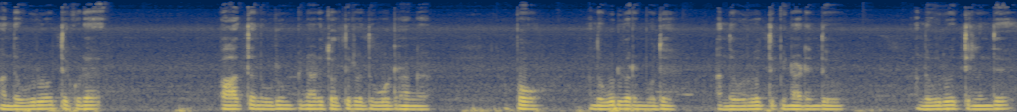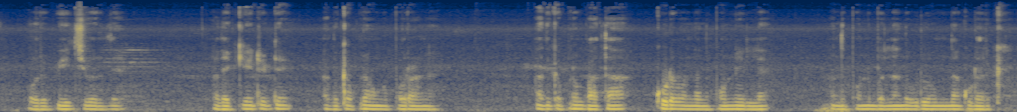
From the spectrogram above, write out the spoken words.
அந்த உருவத்தை கூட பார்த்து அந்த உருவம் பின்னாடி துரத்திட்டு வந்து ஓடுறாங்க. அப்போது அந்த ஓடி வரும்போது அந்த உருவத்து பின்னாடி இருந்து அந்த உருவத்திலேருந்து ஒரு பேச்சு வருது. அதை கேட்டுட்டு அதுக்கப்புறம் அவங்க போகிறாங்க அதுக்கப்புறம் பார்த்தா கூட வந்த அந்த பொண்ணு இல்லை. அந்த பொண்ணு பதிலாக அந்த உருவம் தான் கூட இருக்குது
